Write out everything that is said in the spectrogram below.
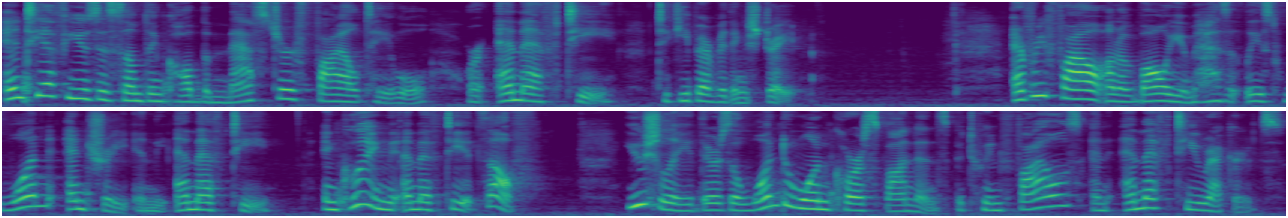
NTFS uses something called the Master File Table, or MFT, to keep everything straight. Every file on a volume has at least one entry in the MFT, including the MFT itself. Usually, there's a one-to-one -one correspondence between files and MFT records.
